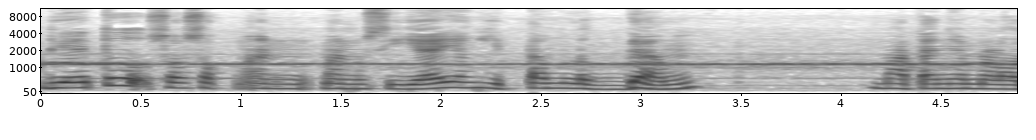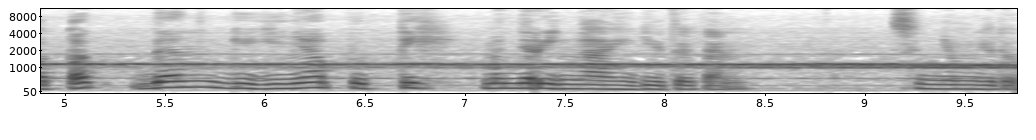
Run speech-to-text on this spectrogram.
dia itu sosok man manusia yang hitam legam matanya melotot dan giginya putih menyeringai gitu kan. Senyum gitu.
